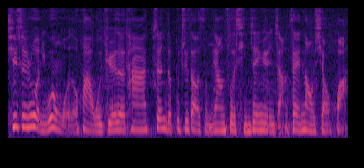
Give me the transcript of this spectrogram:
其实，如果你问我的话，我觉得他真的不知道怎么样做行政院长，在闹笑话。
